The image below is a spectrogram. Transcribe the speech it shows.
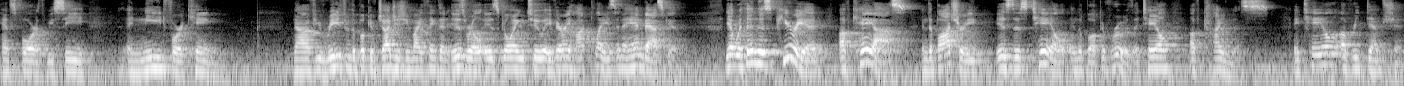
Henceforth, we see a need for a king. Now, if you read through the book of Judges, you might think that Israel is going to a very hot place in a handbasket. Yet within this period of chaos and debauchery, is this tale in the book of Ruth a tale of kindness, a tale of redemption,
